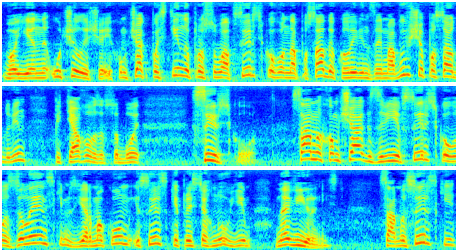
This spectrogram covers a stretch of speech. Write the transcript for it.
воєнне училище. І Хомчак постійно просував Сирського на посаду, коли він займав вищу посаду, він підтягував за собою Сирського. Саме Хомчак звів Сирського з Зеленським, з Єрмаком, і Сирський присягнув їм на вірність. Саме Сирський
